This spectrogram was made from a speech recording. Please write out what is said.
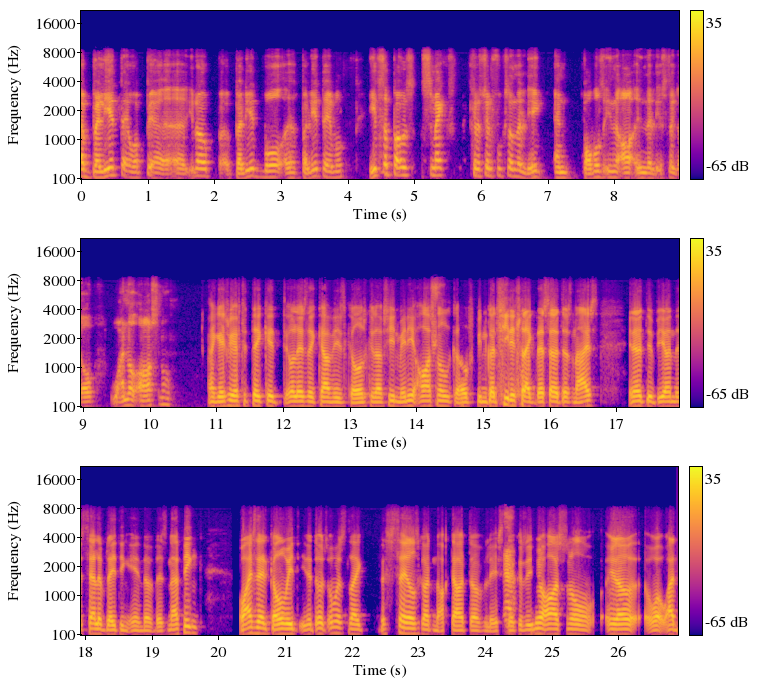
a billiard or uh, you know a billiard ball, a billiard table hits the post, smacks Christian Fuchs on the leg, and bobbles in the in the Leicester goal. One 0 Arsenal. I guess we have to take it all as they come, these goals, because I've seen many Arsenal goals being conceded like this. So it was nice, you know, to be on the celebrating end of this. And I think once that goal went in, it was almost like the sales got knocked out of Leicester because you know Arsenal, you know, what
